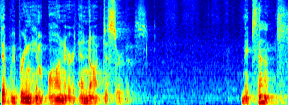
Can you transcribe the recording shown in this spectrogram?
that we bring him honor and not disservice. Makes sense.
